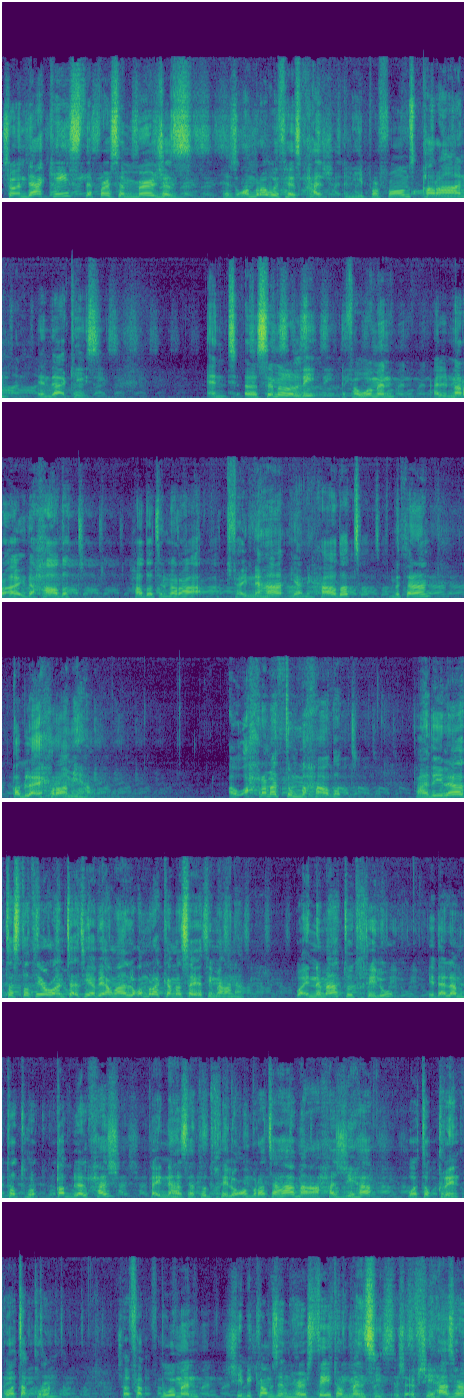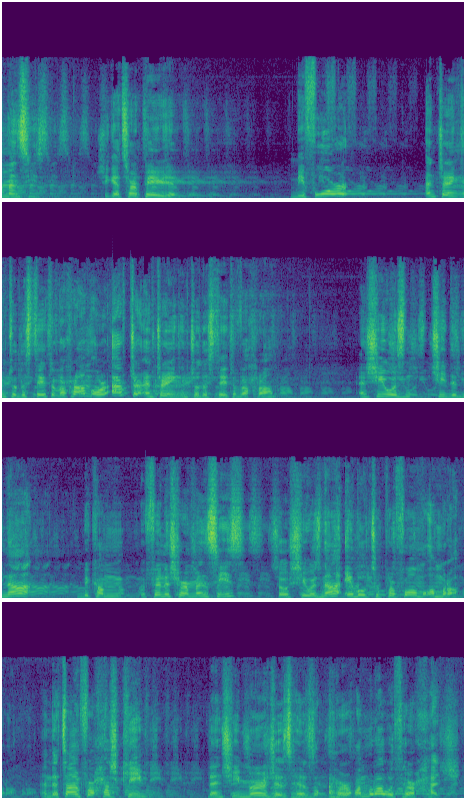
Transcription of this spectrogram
So in that case, the person merges his Umrah with his Hajj and he performs Quran in that case. And uh, similarly, if a woman, المرأة إذا حاضت حاضت المرأة فإنها يعني حاضت مثلا قبل إحرامها أو أحرمت ثم حاضت فهذه لا تستطيع أن تأتي بأعمال العمرة كما سيأتي معنا وإنما تدخل إذا لم تطهر قبل الحج فإنها ستدخل عمرتها مع حجها وتقرن وتقرن So if a woman, she becomes in her state of menses, if she has her menses, she gets her period, before entering into the state of ihram or after entering into the state of ihram. And she was, she did not become finish her menses, so she was not able to perform umrah, and the time for hajj came. Then she merges his, her umrah with her hajj.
